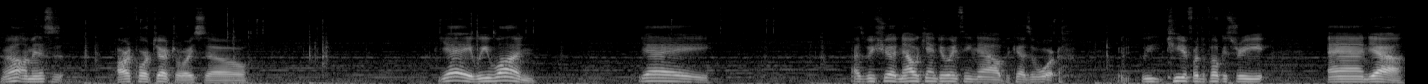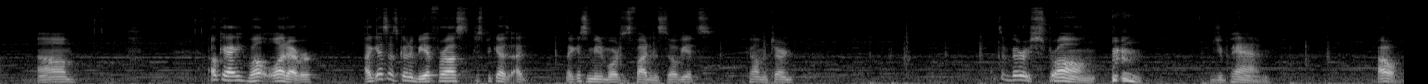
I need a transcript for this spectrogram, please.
Well, I mean, this is our core territory, so... Yay, we won! Yay! As we should. Now we can't do anything now because war. We cheated for the focus tree, and yeah. Um. Okay, well, whatever. I guess that's going to be it for us, just because I, I guess the medium is fighting the Soviets. Comintern. That's a very strong Japan. Oh,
